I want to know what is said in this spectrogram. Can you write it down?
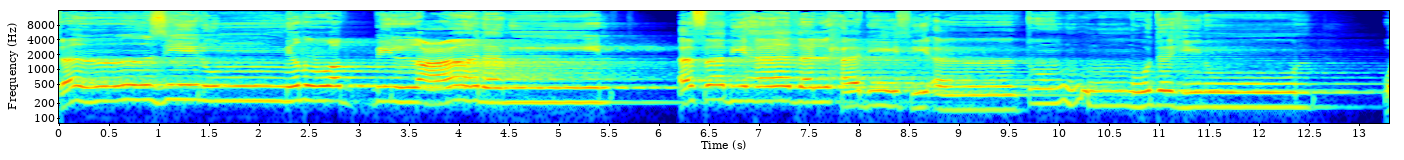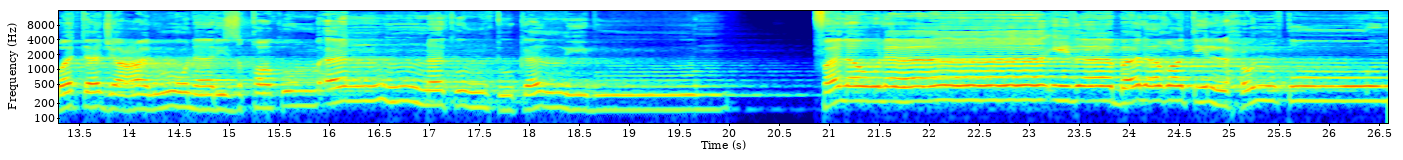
تنزيل من رب العالمين. أفبهذا الحديث أنتم مدهنون. وتجعلون رزقكم أنكم تكذبون. فلولا إذا بلغت الحلقوم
